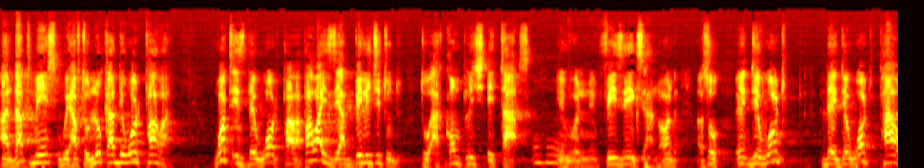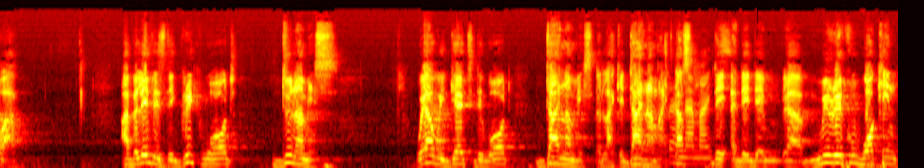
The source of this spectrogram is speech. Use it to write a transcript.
And that means we have to look at the word power. What is the word power? Power is the ability to, to accomplish a task, mm-hmm. even in physics and all. that. So uh, the word, the, the word power, I believe is the Greek word dunamis where we get the word dynamics, like a dynamite. Dynamite. That's the, the, the uh, miracle working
